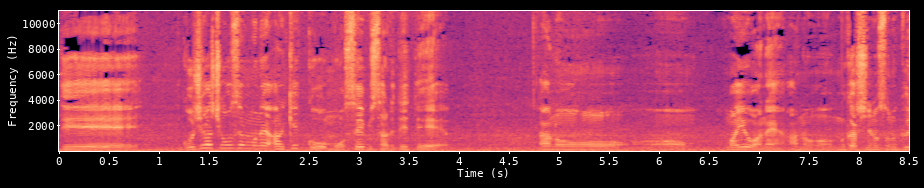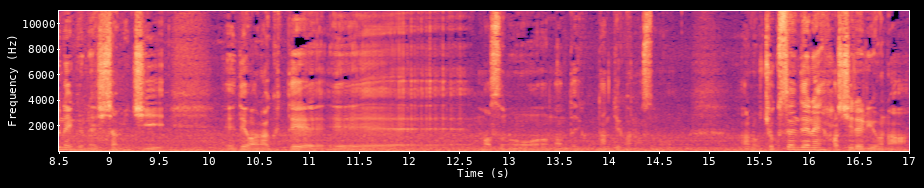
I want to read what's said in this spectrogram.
で58号線もねあれ結構もう整備されててあのーまあ、要はね、あのー昔のそのぐねぐねした道えではなくて、えーまあ、そのなんてなんていうかなそのあの直線でね走れるような、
